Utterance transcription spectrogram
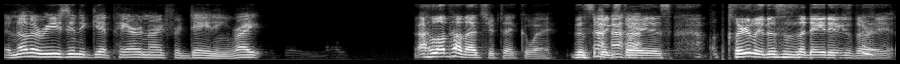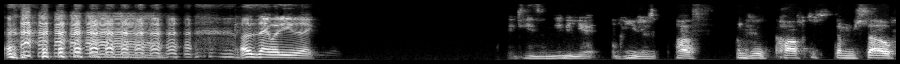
another reason to get paranoid for dating, right? I love how that's your takeaway. This big story is clearly this is a dating story. Jose, what do you think? I think he's an idiot. He just coughed. He just coughed himself.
